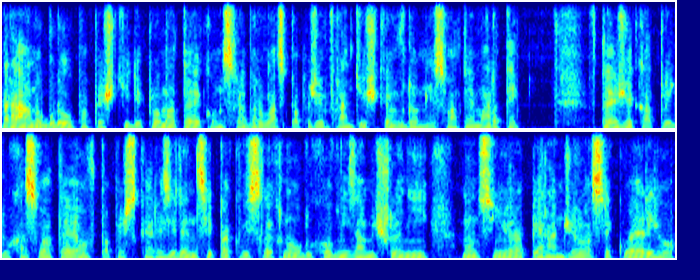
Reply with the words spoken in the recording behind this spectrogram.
Ráno budou papeští diplomaté koncelebrovat s papežem Františkem v domě svaté Marty. V téže kapli Ducha Svatého v papežské rezidenci pak vyslechnou duchovní zamyšlení monsignora Pierangela Sequeriho,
